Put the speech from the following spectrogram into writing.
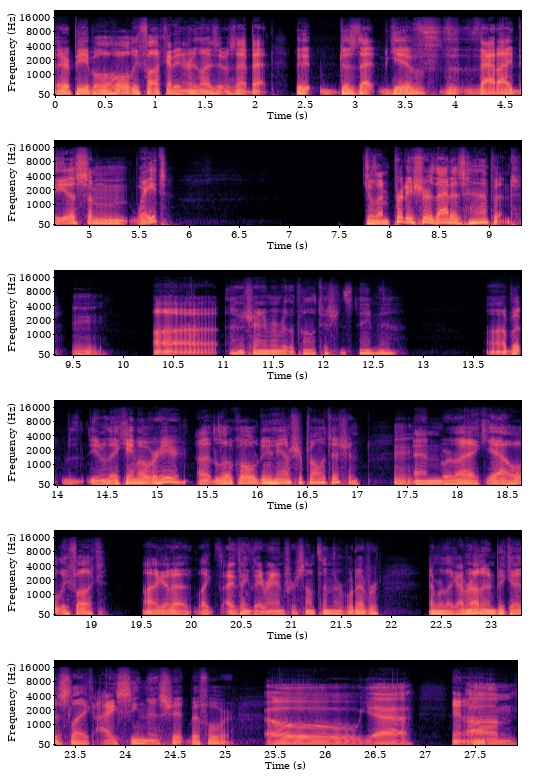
their people. Holy fuck, I didn't realize it was that bad." It- does that give th- that idea some weight? Because I'm pretty sure that has happened. Mm. Uh, I'm trying to remember the politician's name now. Uh, but you know they came over here, a local New Hampshire politician, Hmm. and we're like, "Yeah, holy fuck, I gotta like." I think they ran for something or whatever, and we're like, "I'm running because like I seen this shit before." Oh yeah. You know, Um.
